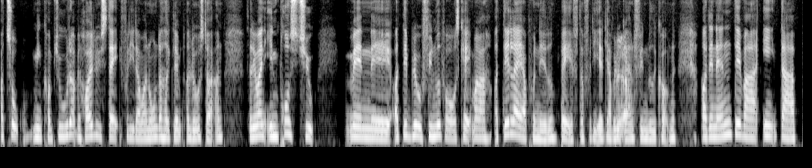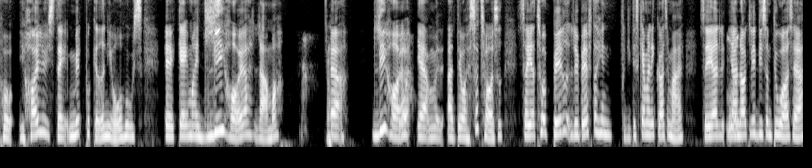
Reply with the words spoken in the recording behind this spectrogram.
og tog min computer ved højlysdag, fordi der var nogen, der havde glemt at låse døren. Så det var en indbrudstyv. Men, øh, og det blev filmet på vores kamera, og det lagde jeg på nettet bagefter, fordi at jeg ville ja. Gerne finde vedkommende. Og den anden, det var en, der på i højlysdag midt på gaden i Aarhus øh, gav mig en lige højere lammer. Ja. Lige højere, ja. ja men, og det var så tosset. Så jeg tog et billede, løb efter hende, fordi det skal man ikke gøre til mig. Så jeg, jeg er nok lidt ligesom du også er,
